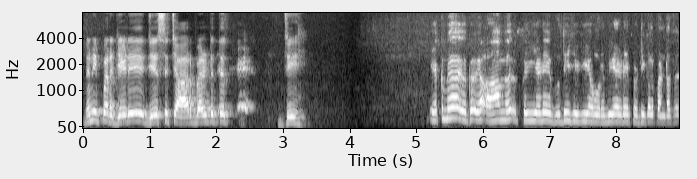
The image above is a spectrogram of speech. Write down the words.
ਨਹੀਂ ਨਹੀਂ ਪਰ ਜਿਹੜੇ ਜਿਸ ਚਾਰ ਬੈਲਟ ਤੇ ਜੀ। ਇੱਕ ਮੈਂ ਇੱਕ ਆਮ ਕਈ ਜਿਹੜੇ ਬੁੱਧੀਜੀਵੀ ਆ ਹੋਰ ਵੀ ਜਿਹੜੇ ਪੋਲੀਟੀਕਲ ਪੰਡਤ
